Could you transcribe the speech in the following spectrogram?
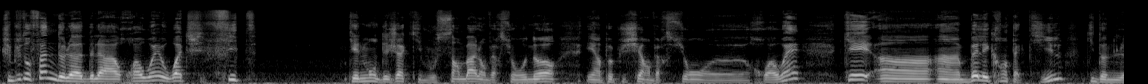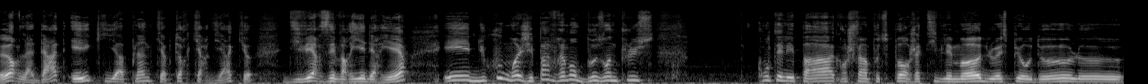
Je suis plutôt fan de la Huawei Watch Fit montre déjà qui vaut 100 balles en version Honor et un peu plus cher en version euh, Huawei, qui est un, bel écran tactile qui donne l'heure, la date et qui a plein de capteurs cardiaques divers et variés derrière. Et du coup, moi, j'ai pas vraiment besoin de plus. Comptez les pas, quand je fais un peu de sport, j'active les modes, le SPO2, le,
